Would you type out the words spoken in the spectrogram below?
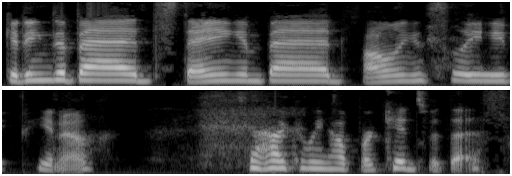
getting to bed, staying in bed, falling asleep, you know. So how can we help our kids with this?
